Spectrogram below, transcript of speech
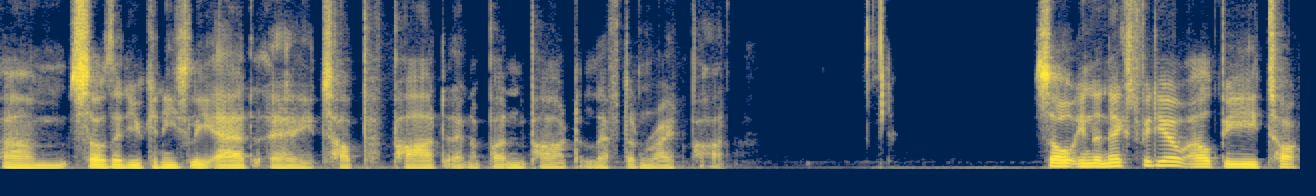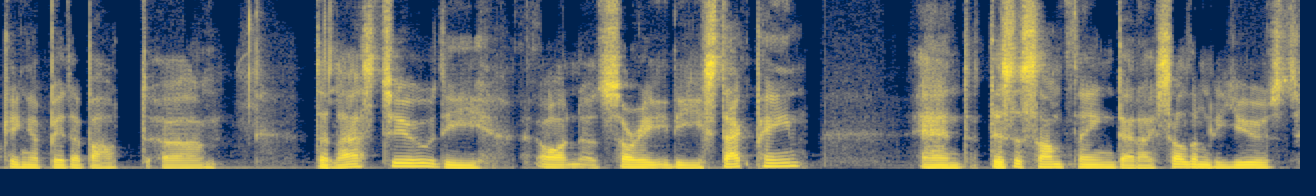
um, so that you can easily add a top part and a button part, a left and right part. So in the next video, I'll be talking a bit about um, the last two, the, oh, no, sorry, the stack pane and this is something that I seldomly used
